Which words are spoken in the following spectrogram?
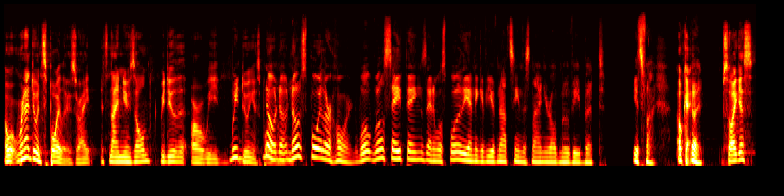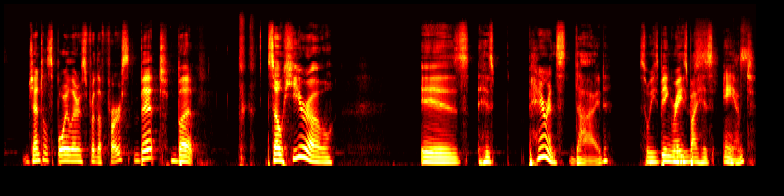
Oh, we're not doing spoilers, right? It's 9 years old. We do the or are we, We doing a spoiler? No, no, no spoiler horn. We'll we'll say things and we'll spoil the ending if you have not seen this nine year old movie, but it's fine. Okay. So I guess gentle spoilers for the first bit, but so Hero is his parents died, so he's being raised by his aunt,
